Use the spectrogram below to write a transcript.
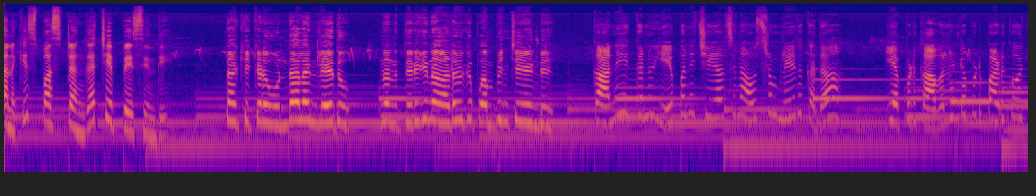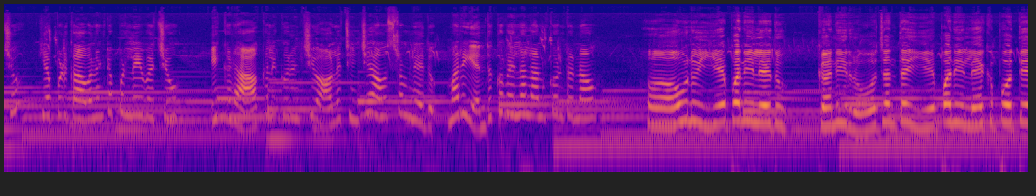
తనకి స్పష్టంగా చెప్పేసింది. నాకిక్కడ ఉండాలని లేదు. నన్ను తిరిగి నా అడవికి పంపించేయండి. కానీ ఇక్కడ నువ్వు ఏ పని చేయాల్సిన అవసరం లేదు కదా. ఎప్పుడు కావాలంటే అప్పుడు పడుకోవచ్చు ఎప్పుడు కావాలంటే అప్పుడు లేవచ్చు. ఇక్కడ ఆకలి గురించి ఆలోచించే అవసరం లేదు. మరి ఎందుకు వెళ్ళాలనుకుంటున్నావు? అవును ఏ పని లేదు. కానీ రోజంతా ఏ పని లేకపోతే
